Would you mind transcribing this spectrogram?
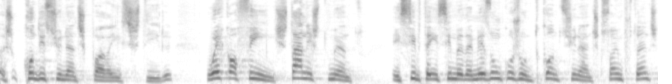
as condicionantes que podem existir. O ECOFIN está neste momento em cima, tem em cima da mesa um conjunto de condicionantes que são importantes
